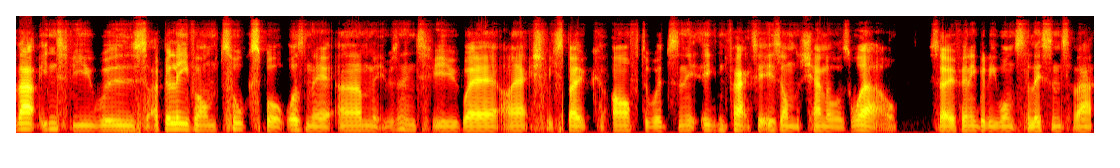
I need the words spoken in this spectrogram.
that interview was, I believe, on Talksport, wasn't it? Um, it was an interview where I actually spoke afterwards, and it, in fact, it is on the channel as well. So if anybody wants to listen to that,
